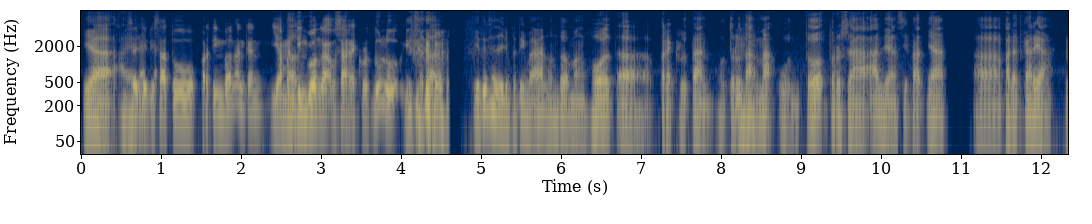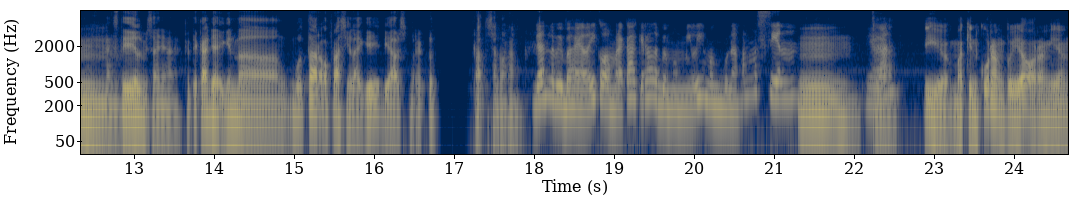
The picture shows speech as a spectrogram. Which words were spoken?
Ya Bisa akhirnya jadi satu pertimbangan kan? Ya Betul. mending gua nggak usah rekrut dulu gitu. Betul. itu bisa jadi pertimbangan untuk menghold eh, perekrutan, terutama untuk perusahaan yang sifatnya eh, padat karya, Hmm. tekstil misalnya. Ketika dia ingin memutar operasi lagi, dia harus merekrut ratusan orang. Dan lebih bahaya lagi kalau mereka akhirnya lebih memilih menggunakan mesin, Hmm. ya Ya. kan? Iya, makin kurang tuh ya orang yang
